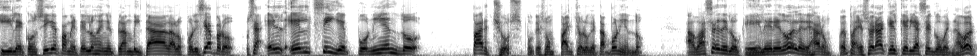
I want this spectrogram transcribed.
y le consigue para meterlos en el plan vital a los policías, pero, o sea, él, él sigue poniendo parchos, porque son parchos lo que está poniendo, a base de lo que él heredó y le dejaron. Pues para eso era que él quería ser gobernador.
